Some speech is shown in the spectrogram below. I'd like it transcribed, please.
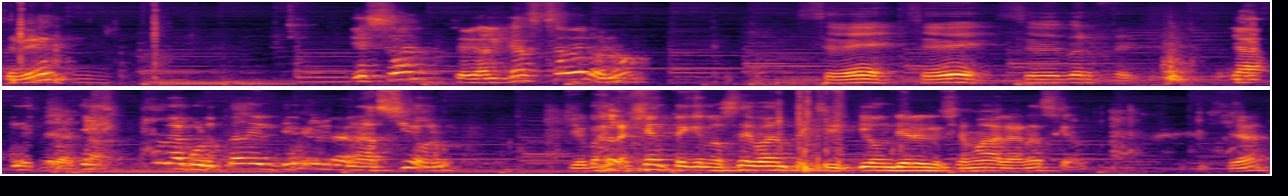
¿Se ve? ¿Esa? ¿Se alcanza a ver o no? Se ve, se ve, se ve perfecto. Ya, es una portada del diario La Nación, que para la gente que no sepa, antes existía un diario que se llamaba La Nación. ¿Ya?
